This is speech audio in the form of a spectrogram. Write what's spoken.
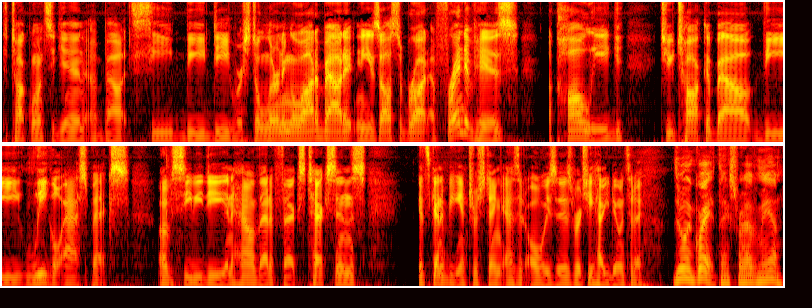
to talk once again about CBD. We're still learning a lot about it, and he has also brought a friend of his, a colleague, to talk about the legal aspects of CBD and how that affects Texans. It's going to be interesting, as it always is. Richie, how you doing today? Doing great. Thanks for having me in.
